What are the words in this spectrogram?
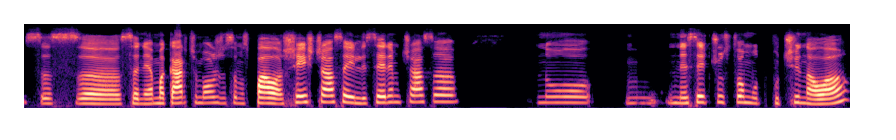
с а, съня, макар че може да съм спала 6 часа или 7 часа, но не се чувствам отпочинала.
